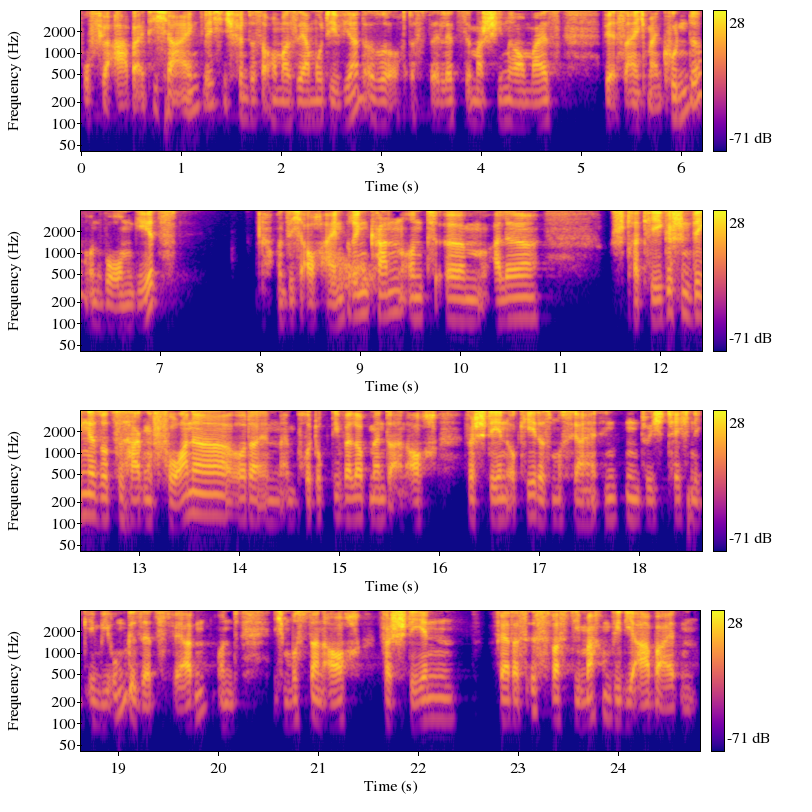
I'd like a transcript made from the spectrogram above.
wofür arbeite ich ja eigentlich? Ich finde das auch immer sehr motivierend. Also auch, dass der letzte Maschinenraum weiß, wer ist eigentlich mein Kunde und worum geht's und sich auch einbringen kann und ähm, alle strategischen Dinge sozusagen vorne oder im, im Produktdevelopment dann auch verstehen, okay, das muss ja hinten durch Technik irgendwie umgesetzt werden und ich muss dann auch verstehen, wer das ist, was die machen, wie die arbeiten.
